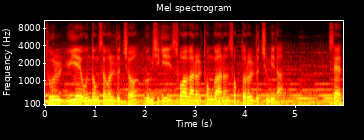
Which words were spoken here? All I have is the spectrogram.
둘, 위의 운동성을 늦춰 음식이 소화관을 통과하는 속도를 늦춥니다. 셋,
